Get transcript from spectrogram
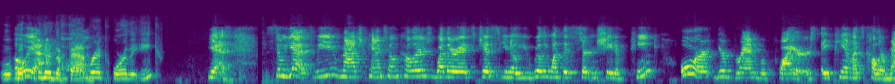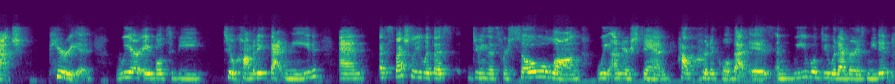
Oh, with oh yeah. Either the oh, fabric or the ink? Yes. So yes, we match Pantone colors, whether it's just, you know, you really want this certain shade of pink or your brand requires a PMS color match, period. We are able to be to accommodate that need. And especially with us doing this for so long, we understand how critical that is. And we will do whatever is needed,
